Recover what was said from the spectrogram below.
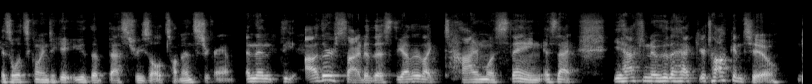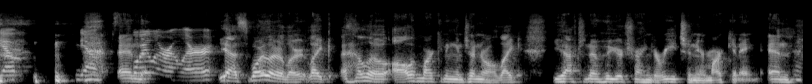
is what's going to get you the best results on Instagram. And then the other side of this, the other like timeless thing is that you have to know who the heck you're talking to. Yep. Yep. And- Spoiler alert. Yeah, spoiler alert. Like, hello, all of marketing in general. Like, you have to know who you're trying to reach in your marketing. And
